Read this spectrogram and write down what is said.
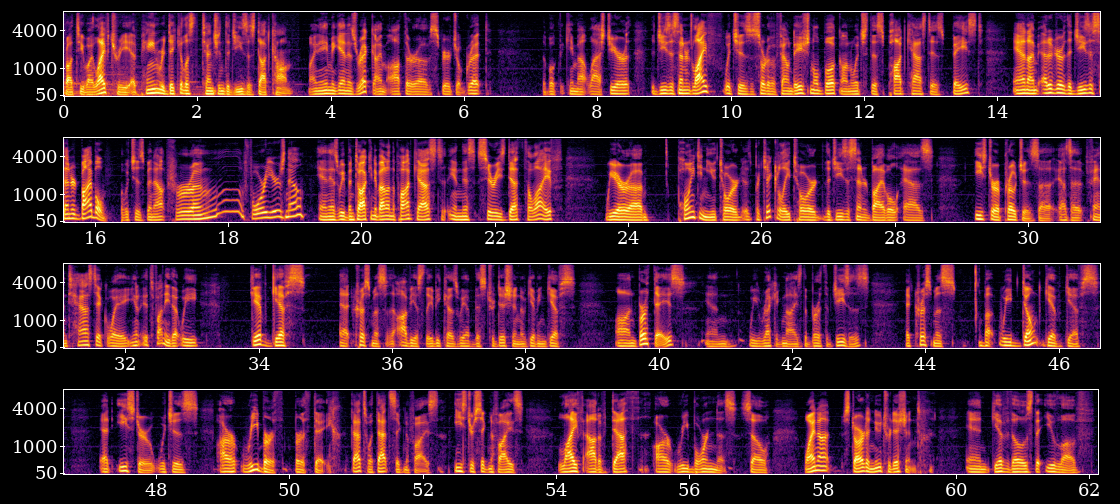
brought to you by Lifetree at PayingRidiculousAttentionToJesus.com. My name again is Rick. I'm author of Spiritual Grit, the book that came out last year, The Jesus Centered Life, which is a sort of a foundational book on which this podcast is based. And I'm editor of the Jesus Centered Bible, which has been out for uh, four years now. And as we've been talking about on the podcast in this series, Death to Life, we are uh, pointing you toward, particularly toward the Jesus Centered Bible as Easter approaches, uh, as a fantastic way. You know, it's funny that we give gifts at Christmas, obviously, because we have this tradition of giving gifts on birthdays, and we recognize the birth of Jesus at Christmas, but we don't give gifts at Easter, which is our rebirth birthday. That's what that signifies. Easter signifies life out of death, our rebornness. So, why not start a new tradition and give those that you love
